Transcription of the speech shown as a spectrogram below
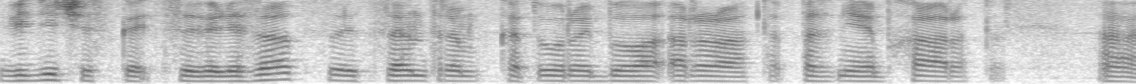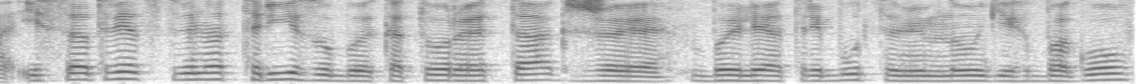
ведической цивилизации, центром которой была Аррата, позднее Бхарата – и, соответственно, три зубы, которые также были атрибутами многих богов,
